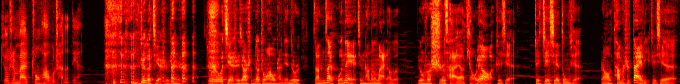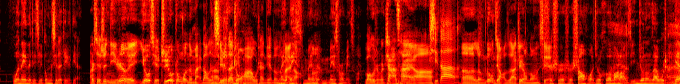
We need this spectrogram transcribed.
就是卖中华物产的店。你这个解释真是，就是我解释一下什么叫中华物产店，就是咱们在国内经常能买到的，比如说食材啊、调料啊这些，这这些东西，然后他们是代理这些国内的这些东西的这个店，而且是你认为有且只有中国能买到的，啊其实在中华物产店都能买到。没没嗯没错没错，包括什么榨菜啊、皮蛋，呃冷冻饺子啊这种东西。是是是，上火就喝王老吉，你就能在物产店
